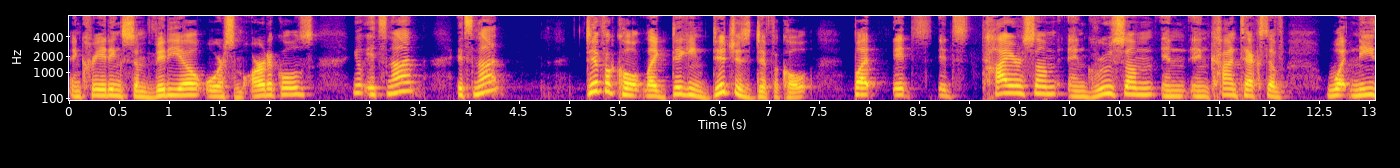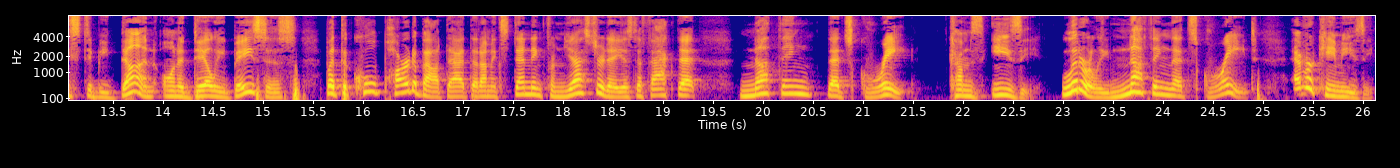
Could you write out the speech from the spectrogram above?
and creating some video or some articles. You know, it's not it's not difficult like digging ditches difficult, but it's it's tiresome and gruesome in in context of what needs to be done on a daily basis. But the cool part about that, that I'm extending from yesterday, is the fact that nothing that's great comes easy. Literally, nothing that's great ever came easy.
